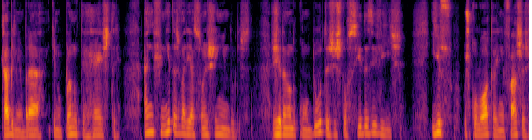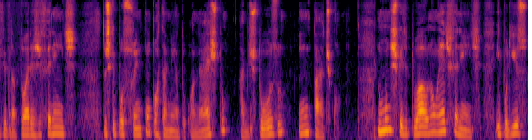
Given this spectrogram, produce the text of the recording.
Cabe lembrar que no plano terrestre há infinitas variações de índoles, gerando condutas distorcidas e vis. Isso os coloca em faixas vibratórias diferentes dos que possuem comportamento honesto, amistoso e empático. No mundo espiritual não é diferente e por isso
